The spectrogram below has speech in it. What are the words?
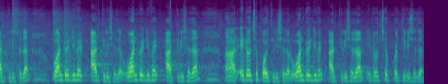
আটত্রিশ হাজার। ওয়ান টোয়েন্টি ফাইভ আটত্রিশ হাজার। ওয়ান টোয়েন্টি ফাইভ আটত্রিশ হাজার। আর এটা হচ্ছে পঁয়ত্রিশ হাজার। ওয়ান টোয়েন্টি ফাইভ আটত্রিশ হাজার। এটা হচ্ছে পঁয়ত্রিশ হাজার।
